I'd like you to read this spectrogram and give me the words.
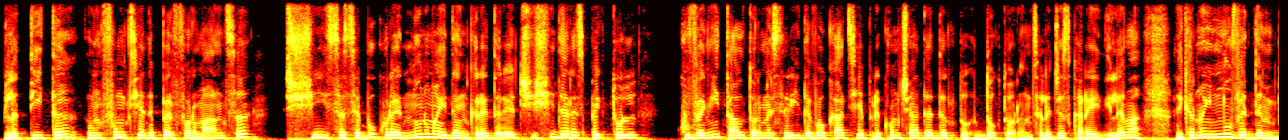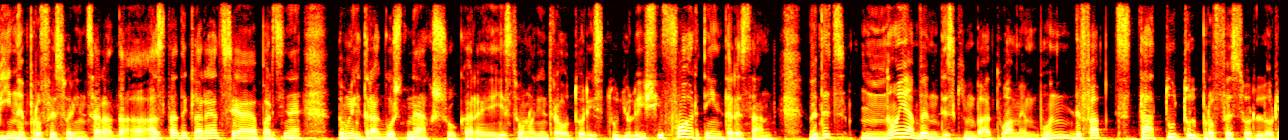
plătită în funcție de performanță și să se bucure nu numai de încredere, ci și de respectul cuvenit altor meserii de vocație precum cea de doctor. doctor. Înțelegeți care e dilema? Adică noi nu vedem bine profesori în țara da, asta. Declarația aparține domnului Dragoș Neacșu, care este unul dintre autorii studiului și foarte interesant. Vedeți, noi avem de schimbat, oameni buni, de fapt, statutul profesorilor,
